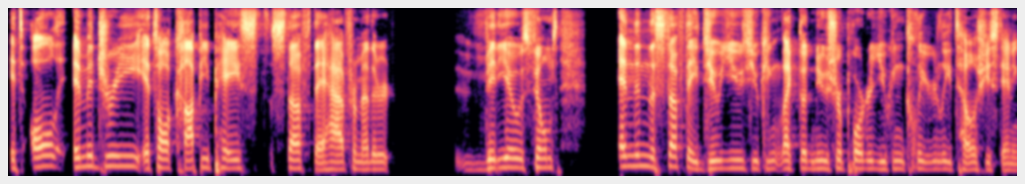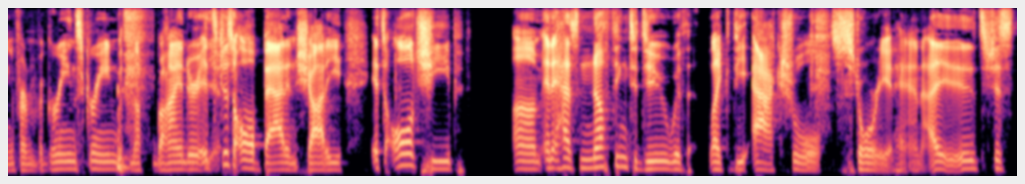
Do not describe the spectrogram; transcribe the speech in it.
it's all imagery. It's all copy paste stuff they have from other videos, films and then the stuff they do use, you can like the news reporter, you can clearly tell she's standing in front of a green screen with nothing behind her. It's Yeah. just all bad and shoddy. It's all cheap. Um, and it has nothing to do with like the actual story at hand. I, it's just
